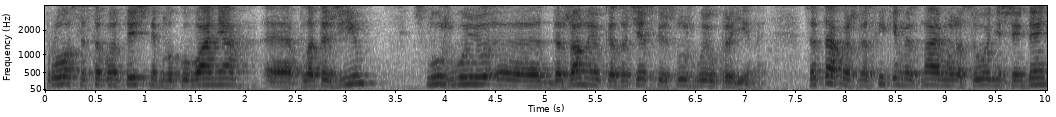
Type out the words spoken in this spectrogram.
про систематичне блокування е, платежів службою е, Державною казначейською службою України. Це також, наскільки ми знаємо, на сьогоднішній день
